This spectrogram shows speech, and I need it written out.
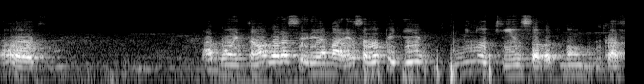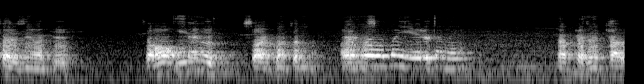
Tá ótimo. Tá bom, então agora seria a Maria. Só vou pedir um minutinho só para tomar um cafezinho aqui. Só um, Certo. minuto só enquanto a Eu vou ao banheiro também. está apresentar.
